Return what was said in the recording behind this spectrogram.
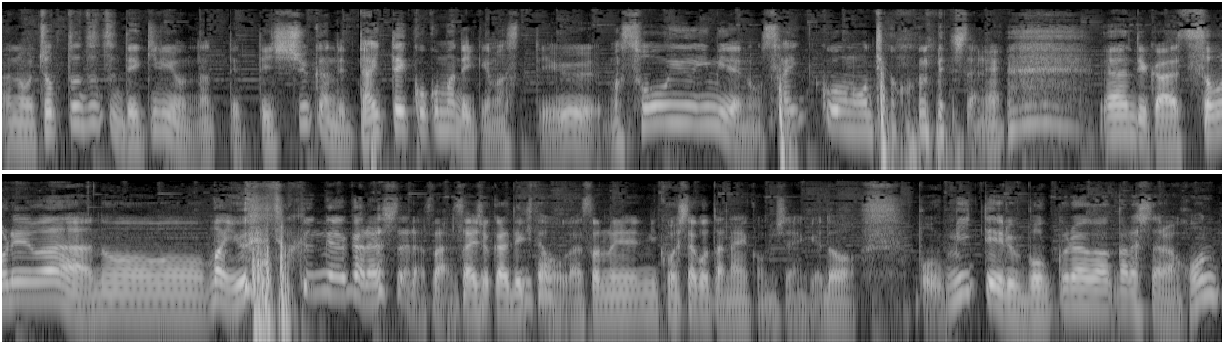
あのちょっとずつできるようになってって1週間で大体ここまでいけますっていう、まあ、そういう意味での最高のお手本でしたね。なんていうかそれはあのー、まあゆうとくん側からしたらさ最初からできた方がそのに越したことはないかもしれないけど見てる僕ら側からしたら本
